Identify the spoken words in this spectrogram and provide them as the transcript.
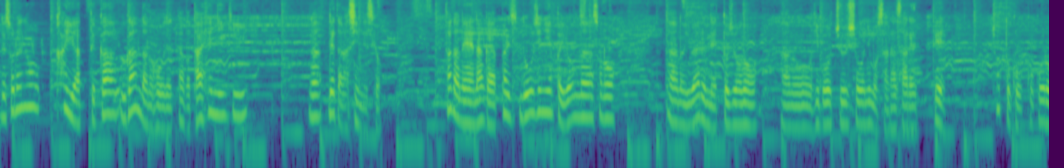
でそれの回あってかウガンダの方でなんか大変人気が出たらしいんですよ。ただねなんかやっぱり同時にやっぱりいろんなそのあのいわゆるネット上のあの誹謗中傷にもさらされてちょっとこう心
